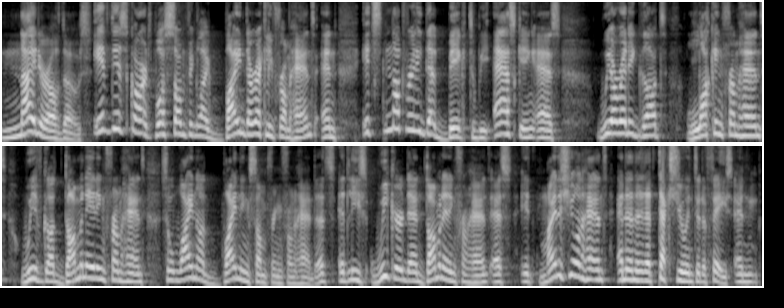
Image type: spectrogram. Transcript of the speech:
neither of those. If this card was something like bind directly from hand and it's not really that big to be asking as we already got locking from hand, we've got dominating from hand, so why not binding something from hand? That's at least weaker than dominating from hand as it minus you on hand and then it attacks you into the face. And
